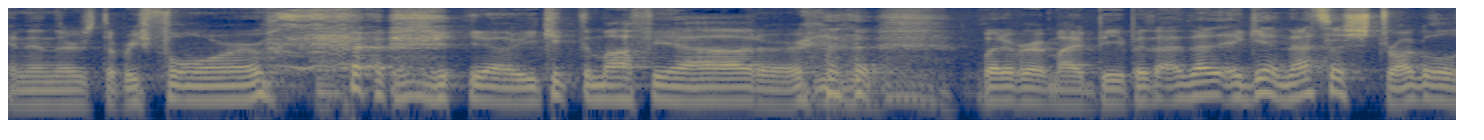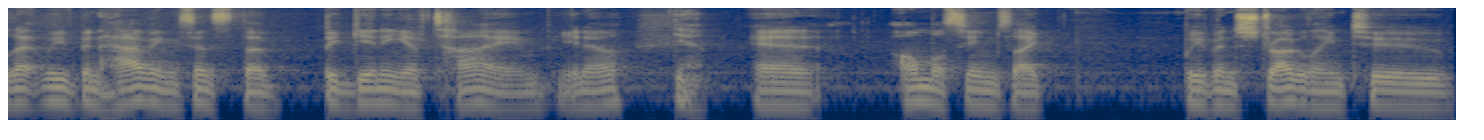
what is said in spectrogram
and then there's the reform. you know, you kick the mafia out or whatever it might be. But that, that, again, that's a struggle that we've been having since the beginning of time, you know? Yeah. And it almost seems like we've been struggling to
